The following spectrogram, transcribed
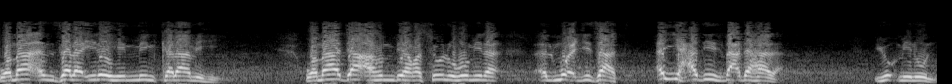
وما أنزل إليهم من كلامه وما جاءهم به رسوله من المعجزات. أي حديث بعد هذا؟ يؤمنون.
